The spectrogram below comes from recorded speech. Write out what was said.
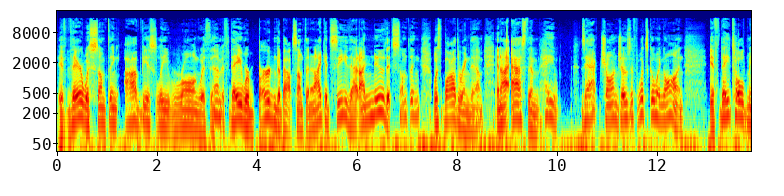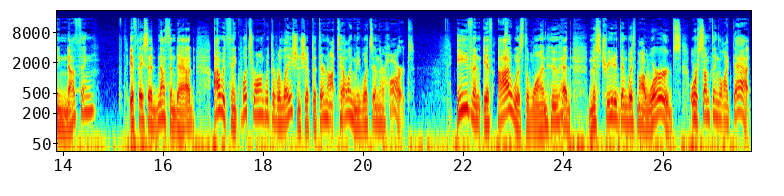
if there was something obviously wrong with them, if they were burdened about something, and I could see that, I knew that something was bothering them, and I asked them, hey, Zach, Sean, Joseph, what's going on? If they told me nothing, if they said, Nothing, Dad, I would think, What's wrong with the relationship that they're not telling me what's in their heart? Even if I was the one who had mistreated them with my words or something like that,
